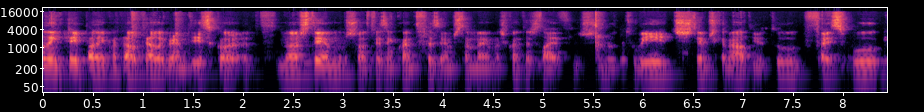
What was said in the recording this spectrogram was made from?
No Linktree podem encontrar o Telegram, Discord. Nós temos, ou de vez em quando fazemos também umas quantas lives no Twitch, temos canal de YouTube, Facebook.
